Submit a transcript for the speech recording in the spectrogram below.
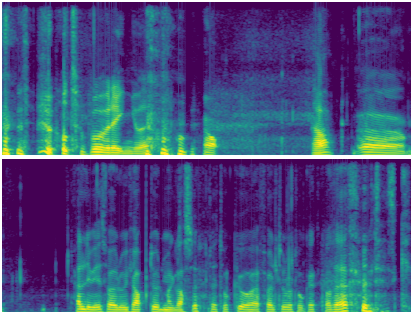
Holdt på å vrenge det? Ja. Ja. Uh, heldigvis var du kjapt ut med glasset. Det tok jo, jeg følte det tok et kvarter, faktisk.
